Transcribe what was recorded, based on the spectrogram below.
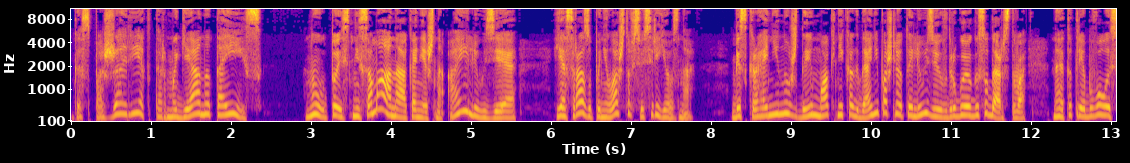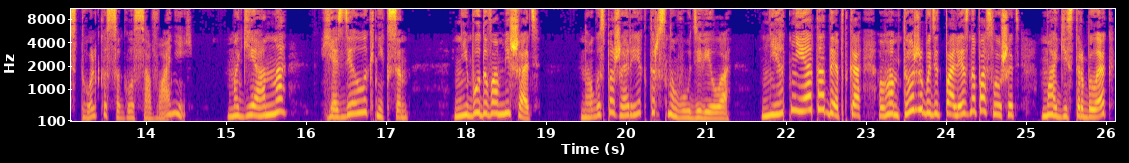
госпожа ректор Магиана Таис. Ну, то есть не сама она, конечно, а иллюзия. Я сразу поняла, что все серьезно. Без крайней нужды маг никогда не пошлет иллюзию в другое государство. На это требовалось столько согласований. «Магианна?» Я сделала Книксон. «Не буду вам мешать». Но госпожа ректор снова удивила. «Нет-нет, адептка, вам тоже будет полезно послушать. Магистр Блэк...»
